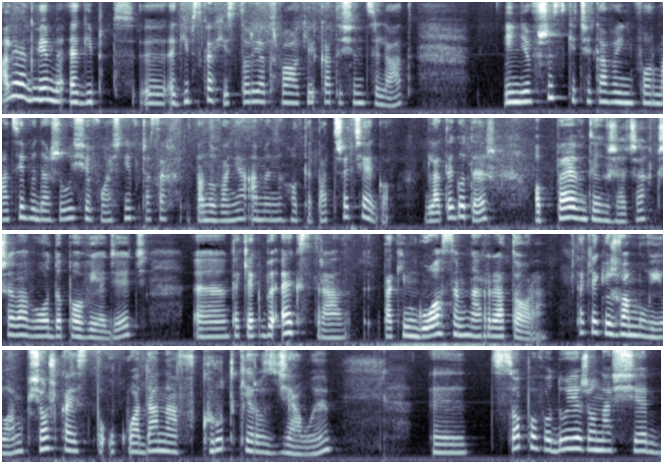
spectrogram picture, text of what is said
Ale jak wiemy, Egipt, y, egipska historia trwała kilka tysięcy lat. I nie wszystkie ciekawe informacje wydarzyły się właśnie w czasach panowania Amenhotepa III. Dlatego też o pewnych rzeczach trzeba było dopowiedzieć, e, tak jakby ekstra, takim głosem narratora. Tak jak już Wam mówiłam, książka jest poukładana w krótkie rozdziały, e, co powoduje, że ona się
